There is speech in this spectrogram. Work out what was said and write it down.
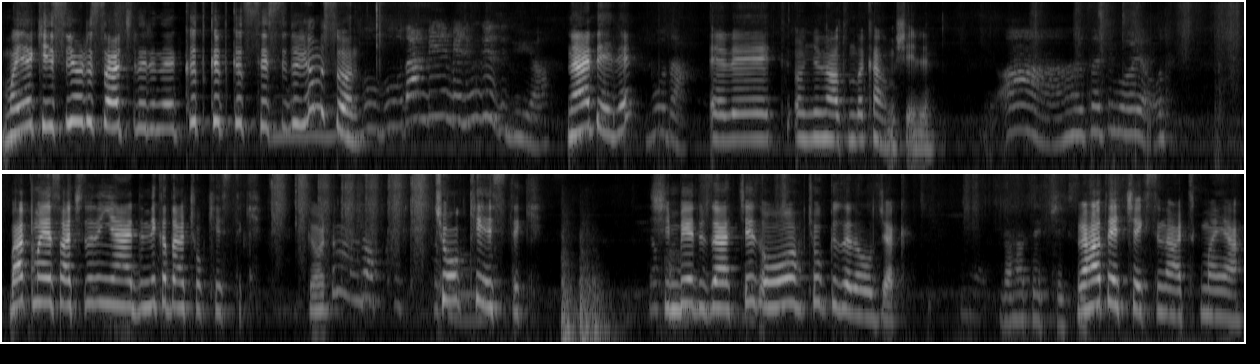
Maya kesiyoruz saçlarını. Kıt kıt kıt sesli duyuyor musun? Bu, buradan benim elim gözüküyor. Nerede elin? Burada. Evet. Önlüğün altında kalmış elin. Aa saçım böyle oldu. Bak Maya saçların yerde ne kadar çok kestik. Gördün mü? Çok Çok kestik. Şimdi düzelteceğiz. Oo çok güzel olacak. Rahat edeceksin. Rahat edeceksin artık Maya.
